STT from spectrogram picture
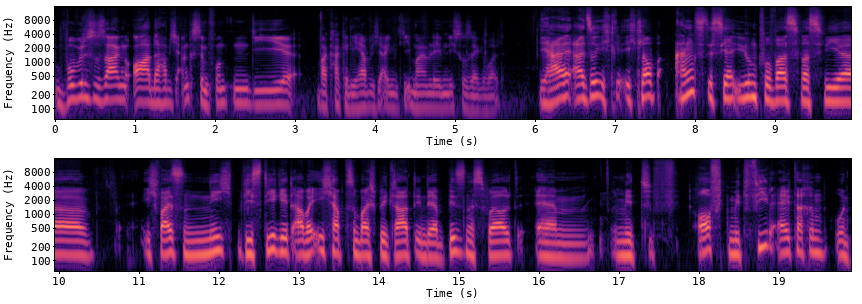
Wo würdest du sagen, oh, da habe ich Angst empfunden, die war kacke, die habe ich eigentlich in meinem Leben nicht so sehr gewollt? Ja, also ich, ich glaube, Angst ist ja irgendwo was, was wir. Ich weiß nicht, wie es dir geht, aber ich habe zum Beispiel gerade in der Business World ähm, mit oft mit viel älteren und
